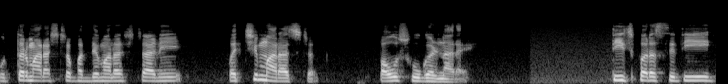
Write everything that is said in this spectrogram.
उत्तर महाराष्ट्र मध्य महाराष्ट्र आणि पश्चिम महाराष्ट्र पाऊस उघडणार आहे. तीच परिस्थिती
